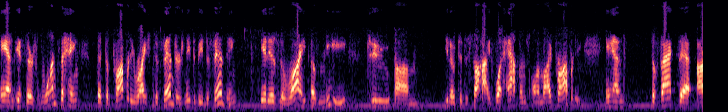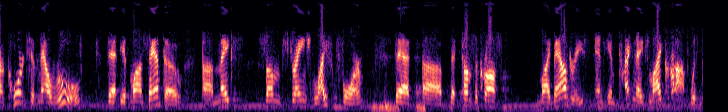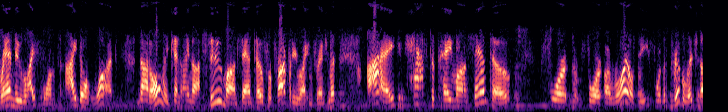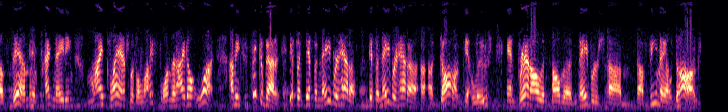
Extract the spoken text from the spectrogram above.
And if there's one thing that the property rights defenders need to be defending, it is the right of me to, um, you know, to decide what happens on my property. And the fact that our courts have now ruled that if Monsanto uh, makes some strange life form that uh, that comes across my boundaries and impregnates my crop with brand new life forms that I don't want, not only can I not sue Monsanto for property right infringement, I have to pay Monsanto for the, for a royalty for the privilege of them impregnating my plants with a life form that I don't want. I mean, think about it. If a if a neighbor had a if a neighbor had a, a, a dog get loose and bred all the all the neighbors' um, uh, female dogs,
